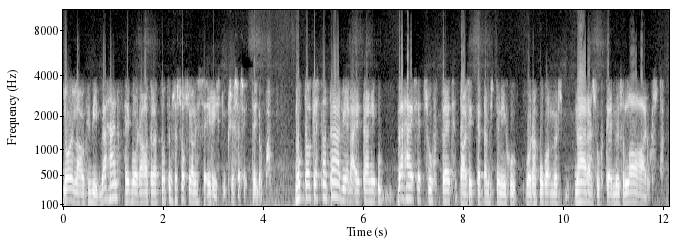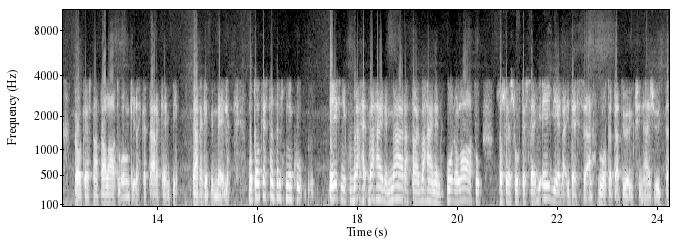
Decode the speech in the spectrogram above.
joilla on hyvin vähän, he voidaan ajatella, että on tämmöisessä sosiaalisessa eristyksessä sitten jopa. Mutta oikeastaan tämä vielä, että niin kuin vähäiset suhteet tai sitten tämmöistä niin kuin voidaan puhua myös määrän suhteen myös laadusta. Ja oikeastaan tämä laatu onkin ehkä tärkeämpi, tärkeämpi meille. Mutta oikeastaan tämmöistä niin kuin ei niin vähäinen määrä tai vähäinen huono laatu sosiaalisessa suhteessa ei, ei vielä itsessään luo tätä työyksinäisyyttä,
